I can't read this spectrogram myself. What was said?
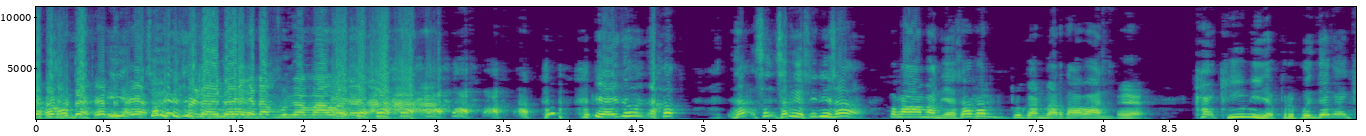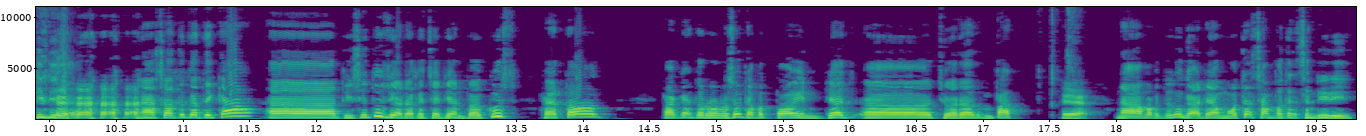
kan Iya, ya, serius, ada kena bunga mawar. ya itu se- serius ini saya pengalaman ya saya kan bukan wartawan Iya. kayak gini ya berbuatnya kayak gini ya nah suatu ketika eh, di situ juga ada kejadian bagus Vettel pakai Toro Rosso dapat poin dia eh, juara 4 Iya. Nah, waktu itu nggak ada yang motret, saya motret sendiri.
